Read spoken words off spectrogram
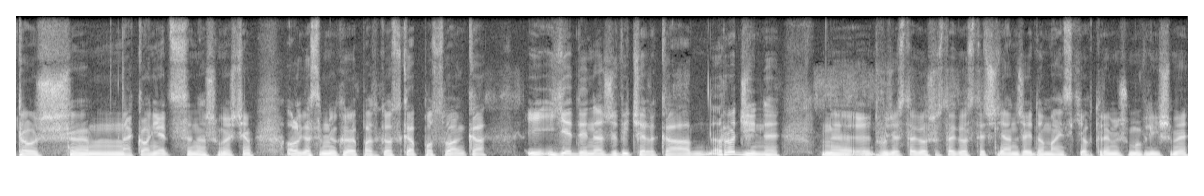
To już na koniec naszym gościem Olga Semniuk-Patkowska, posłanka i jedyna żywicielka rodziny. 26 e, stycznia Andrzej Domański, o którym już mówiliśmy,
